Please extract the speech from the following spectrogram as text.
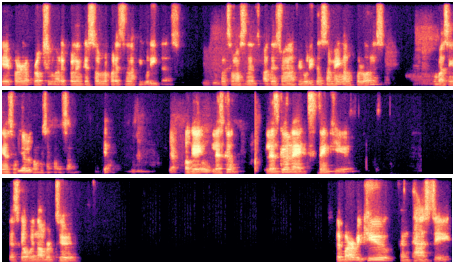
Eh, para la próxima, recuerden que solo aparecen las figuritas. Prestamos atención a las figuritas también, a los colores. Con base en eso, pues, vamos a comenzar. Yeah. Yeah. Okay, let's go. Let's go next. Thank you. Let's go with number two. The barbecue, fantastic.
